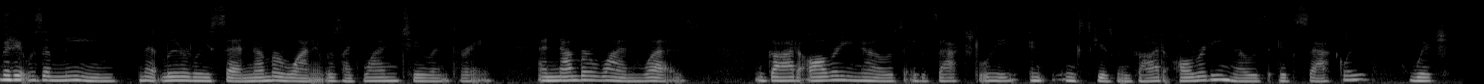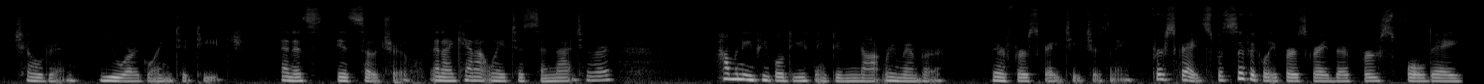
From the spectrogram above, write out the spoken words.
But it was a meme that literally said number one, it was like one, two, and three. And number one was God already knows exactly, excuse me, God already knows exactly which children you are going to teach and it's it's so true and i cannot wait to send that to her How many people do you think do not remember their first grade teacher's name? First grade, specifically first grade, their first full day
